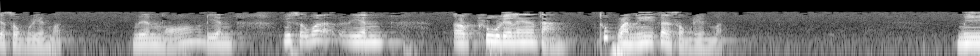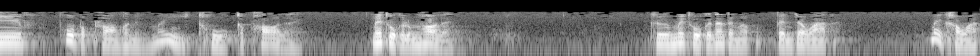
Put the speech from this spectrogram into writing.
จะส่งเรียนหมด เรียนหมอเรียนวิศวะเรียนครูเรียนอะไรต่างๆ ทุกวันนี้ก็ส่งเรียนหมด มีผู้ปกครองคนหนึ่งไม่ถูกกับพ่อเลย ไม่ถูกกับหลวงพ่อเลย คือไม่ถูกกันตั้งแต่มาเป็นเจ้าวาดไม่เข้าวัด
